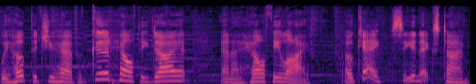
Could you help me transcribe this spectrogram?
We hope that you have a good, healthy diet and a healthy life. Okay, see you next time.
